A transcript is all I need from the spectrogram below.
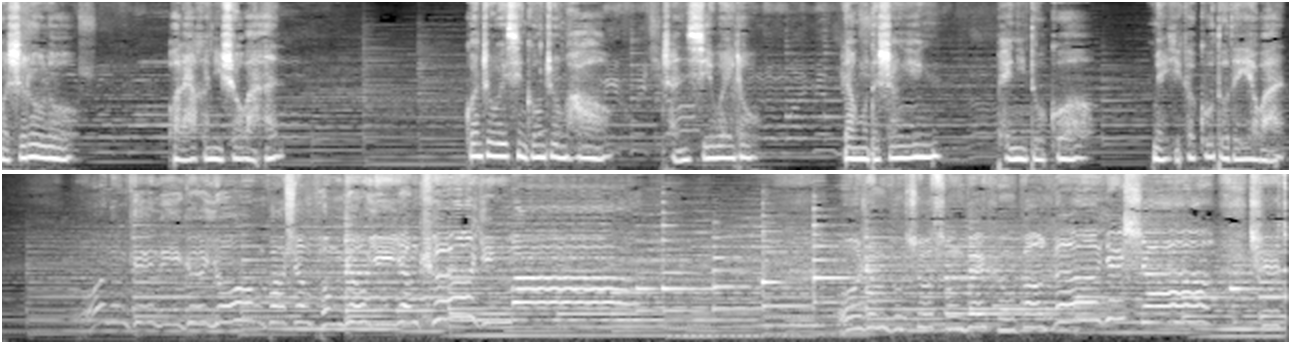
我是露露，我来和你说晚安。关注微信公众号“晨曦微露”，让我的声音陪你度过每一个孤独的夜晚。我能给你个拥抱，像朋友一样，可以吗？我忍不住从背后抱了一下，尺度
